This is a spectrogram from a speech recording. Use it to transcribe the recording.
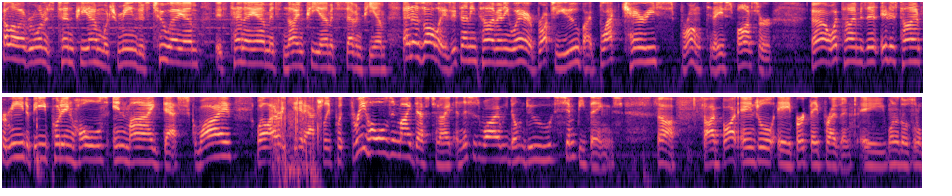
Hello, everyone. It's 10 p.m., which means it's 2 a.m., it's 10 a.m., it's 9 p.m., it's 7 p.m., and as always, it's anytime, anywhere. Brought to you by Black Cherry Sprunk, today's sponsor. Now, what time is it? It is time for me to be putting holes in my desk. Why? Well, I already did actually put three holes in my desk tonight, and this is why we don't do simpy things. Uh, so I bought Angel a birthday present, a one of those little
